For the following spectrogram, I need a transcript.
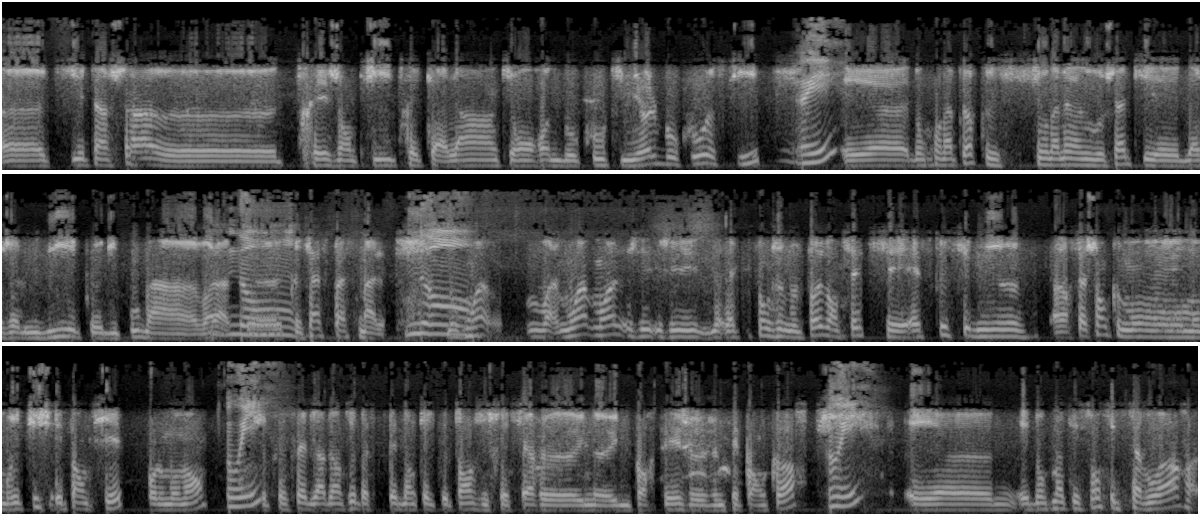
Euh, qui est un chat euh, très gentil, très câlin, qui ronronne beaucoup, qui miaule beaucoup aussi. Oui. Et euh, donc on a peur que si on amène un nouveau chat qui est de la jalousie et que du coup, ben voilà, que, que ça se passe mal. Non. Donc moi, moi, moi, j'ai- j'ai- la question que je me pose en fait, c'est est-ce que c'est mieux? Alors sachant que mon, mon British est entier pour le moment, oui. je préfère le garder entier parce que peut-être dans quelques temps, je ferai faire euh, une, une portée, je, je ne sais pas encore. Oui. Et, euh, et donc ma question, c'est de savoir,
